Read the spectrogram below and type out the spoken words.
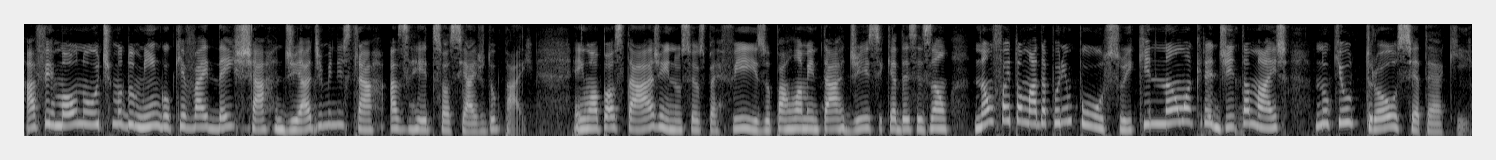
afirmou no último domingo que vai deixar de administrar as redes sociais do pai. Em uma postagem nos seus perfis, o parlamentar disse que a decisão não foi tomada por impulso e que não acredita mais no que o trouxe até aqui.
